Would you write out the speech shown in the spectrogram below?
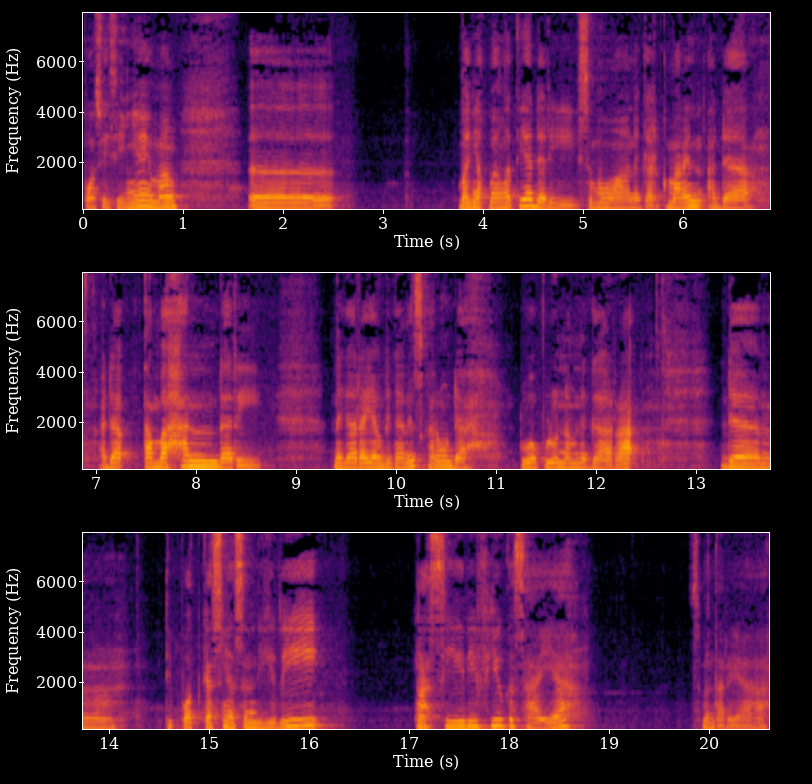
posisinya emang uh, banyak banget ya dari semua negara. Kemarin ada ada tambahan dari negara yang dengerin. Sekarang udah 26 negara. Dan di podcastnya sendiri ngasih review ke saya. Sebentar ya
